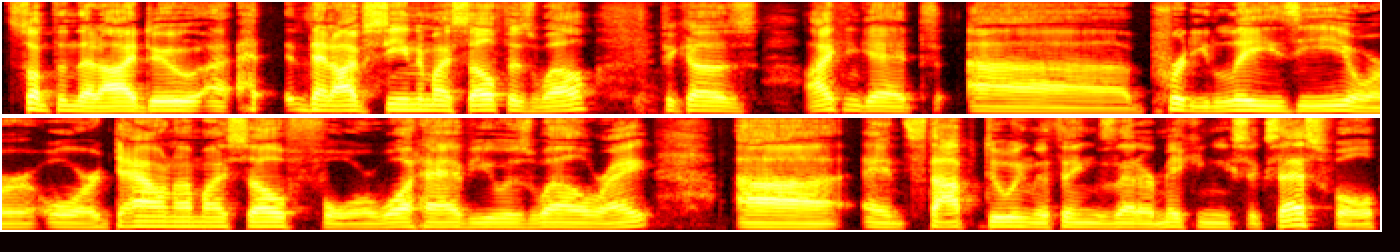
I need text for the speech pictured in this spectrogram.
something that i do uh, that i've seen in myself as well because i can get uh, pretty lazy or or down on myself or what have you as well right uh, and stop doing the things that are making me successful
